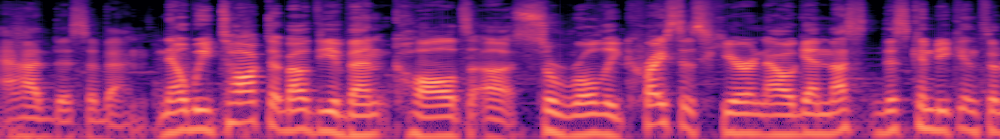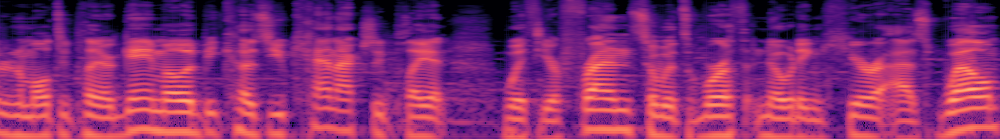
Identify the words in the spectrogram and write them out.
add this event. Now we talked about the event called uh Ceroli crisis here. Now again that's this can be considered a multiplayer game mode because you can actually play it with your friends so it's worth noting here as well.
